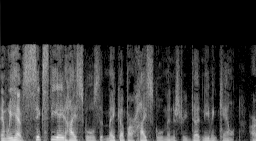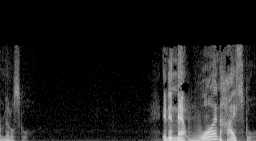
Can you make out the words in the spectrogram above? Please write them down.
And we have 68 high schools that make up our high school ministry, doesn't even count our middle school. And in that one high school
